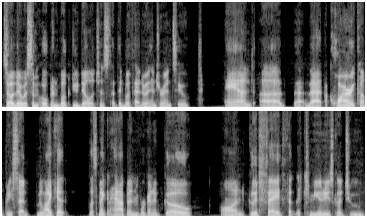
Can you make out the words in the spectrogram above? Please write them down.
So there was some open book due diligence that they both had to enter into. And uh, that, that acquiring company said, We like it. Let's make it happen. We're going to go on good faith that the community is going to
